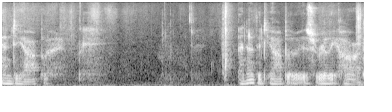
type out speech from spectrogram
and Diablo. I know the Diablo is really hot.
